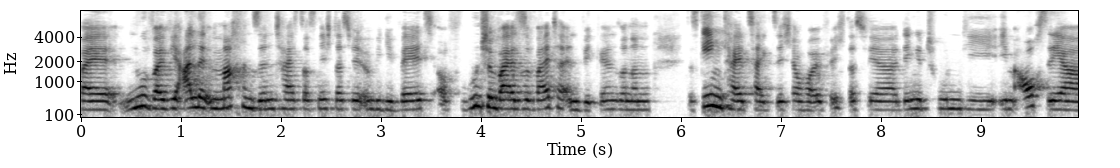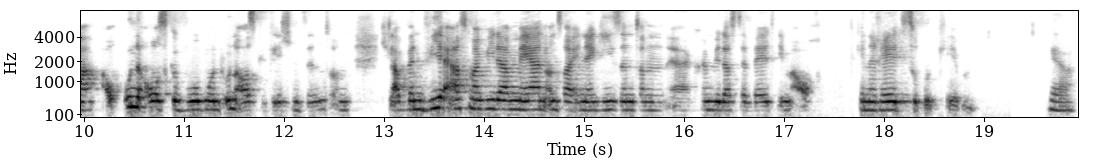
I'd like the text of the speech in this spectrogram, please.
Weil nur weil wir alle im Machen sind, heißt das nicht, dass wir irgendwie die Welt auf gute Weise weiterentwickeln, sondern das Gegenteil zeigt sich ja häufig, dass wir Dinge tun, die eben auch sehr unausgewogen und unausgeglichen sind. Und ich glaube, wenn wir erstmal wieder mehr in unserer Energie sind, dann äh, können wir das der Welt eben auch generell zurückgeben. Ja,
